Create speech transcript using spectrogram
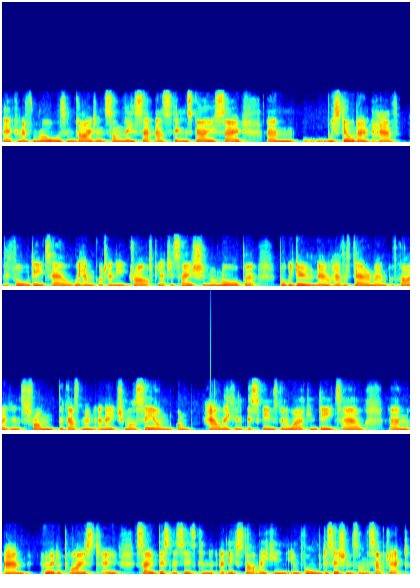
their kind of rules and guidance on this as things go. So um, we still don't have the full detail. We haven't got any draft legislation or law, but but we do now have a fair amount of guidance from the government and HMRC on on how they think this scheme is going to work in detail um, and who it applies to, so businesses can at least start making informed decisions on the subject.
